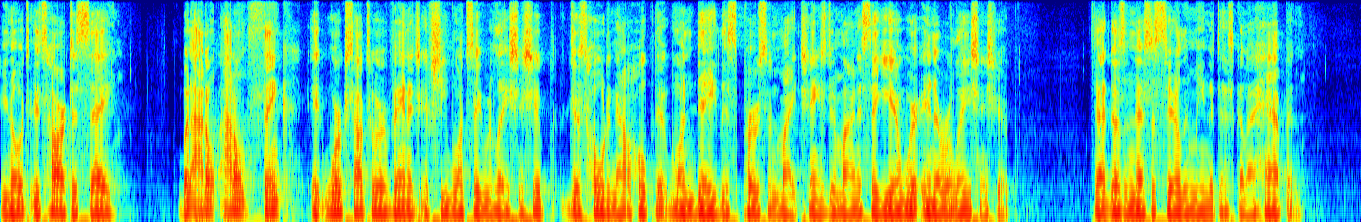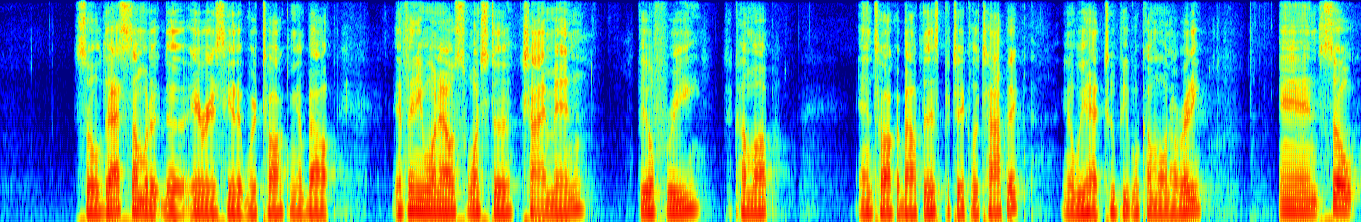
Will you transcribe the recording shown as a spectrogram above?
You know, it's, it's hard to say but I don't I don't think it works out to her advantage if she wants a relationship, just holding out hope that one day this person might change their mind and say, "Yeah, we're in a relationship." That doesn't necessarily mean that that's going to happen. So that's some of the, the areas here that we're talking about. If anyone else wants to chime in, feel free to come up and talk about this particular topic. You know, we had two people come on already, and so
